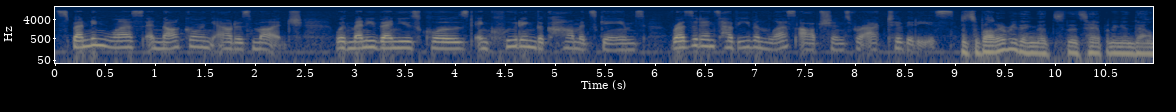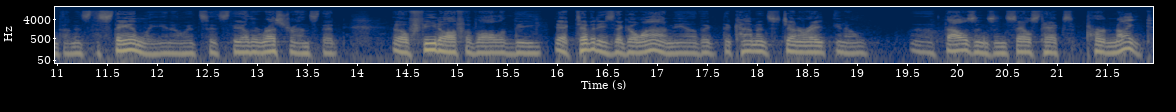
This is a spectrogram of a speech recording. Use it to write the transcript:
spending less and not going out as much. With many venues closed, including the Comets games, residents have even less options for activities. It's about everything that's that's happening in downtown. It's the Stanley, you know, it's it's the other restaurants that you know, feed off of all of the activities that go on. You know, the, the Comets generate, you know, uh, thousands in sales tax per night.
